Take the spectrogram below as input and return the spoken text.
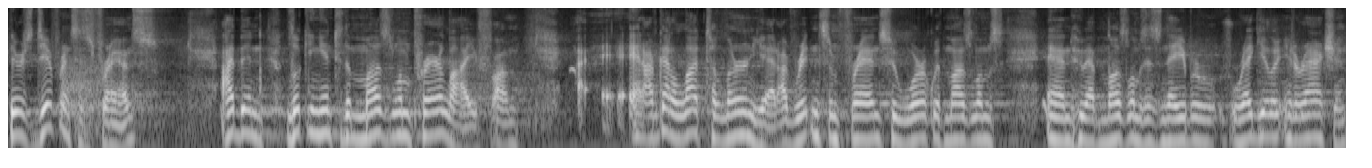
There's differences, friends. I've been looking into the Muslim prayer life. Um, and I've got a lot to learn yet. I've written some friends who work with Muslims and who have Muslims as neighbor, regular interaction.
